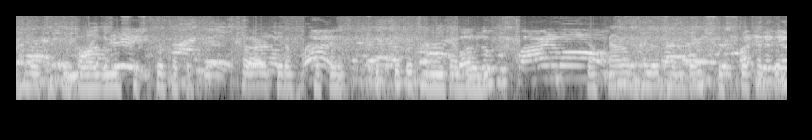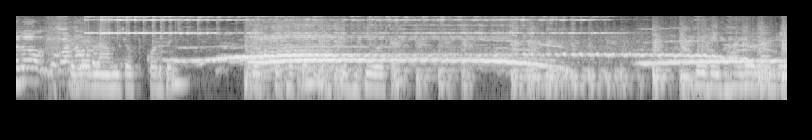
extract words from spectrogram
ভালো থাকে সবাই যেন সুস্থ থাকে সবাইকে রক্ষা করে। সত্যি কথা আমি এটা বলি আপনারাও ভালো থাকবেন সুস্থ থাকবেন ঈশ্বরের নাম জপ করবেন দেখতে থাকুন বাকি ভিডিওটা। যদি ভালো লাগে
